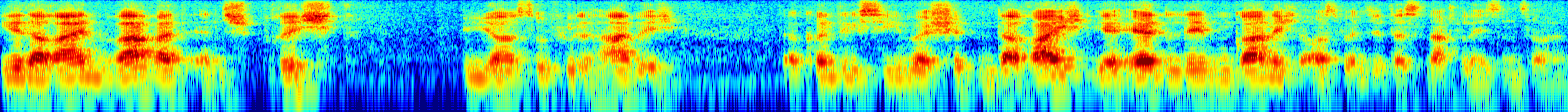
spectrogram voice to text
jeder reinen Wahrheit entspricht. Ja, so viel habe ich. Da könnte ich sie überschütten. Da reicht ihr Erdenleben gar nicht aus, wenn sie das nachlesen sollen.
